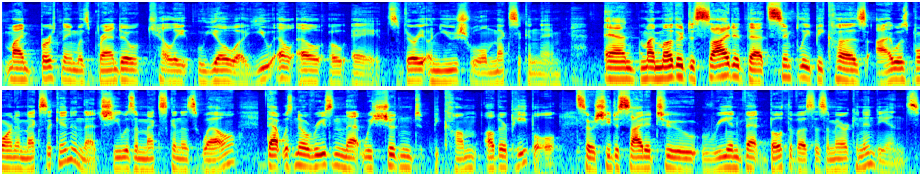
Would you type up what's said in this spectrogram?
my birth name was Brando Kelly Ulloa, U L L O A. It's a very unusual Mexican name. And my mother decided that simply because I was born a Mexican and that she was a Mexican as well, that was no reason that we shouldn't become other people. So she decided to reinvent both of us as American Indians.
